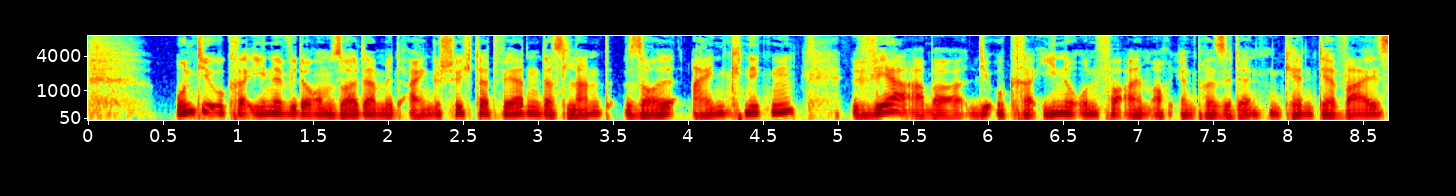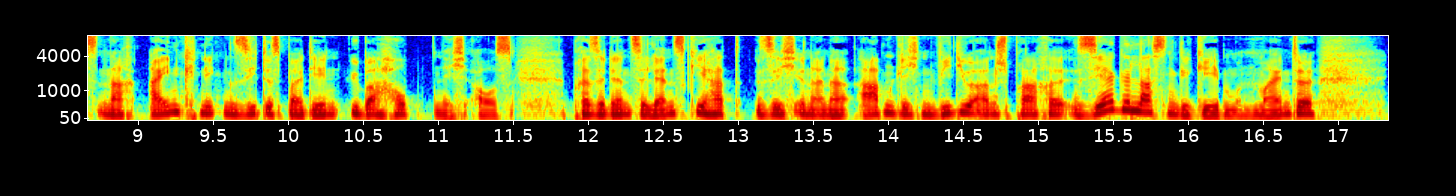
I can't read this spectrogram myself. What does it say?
Und die Ukraine wiederum soll damit eingeschüchtert werden. Das Land soll einknicken. Wer aber die Ukraine und vor allem auch ihren Präsidenten kennt, der weiß, nach Einknicken sieht es bei denen überhaupt nicht aus. Präsident Zelensky hat sich in einer abendlichen Videoansprache sehr gelassen gegeben und meinte,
